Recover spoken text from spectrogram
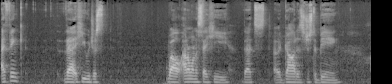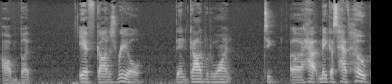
I think that he would just. Well, I don't want to say he. That's uh, God is just a being, um, but if God is real, then God would want to uh, ha- make us have hope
